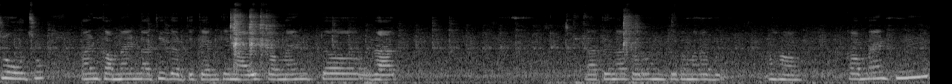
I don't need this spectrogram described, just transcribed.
જોઉં છું પણ કમેન્ટ નથી કરતી. કેમ કે મારી કમેન્ટ રાત રાતે ના કરો હું તો તમારા હા. કમેન્ટની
